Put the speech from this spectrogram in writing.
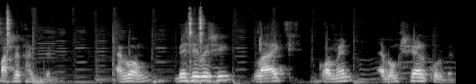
পাশে থাকবেন এবং বেশি বেশি লাইক, কমেন্ট এবং শেয়ার করবেন।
